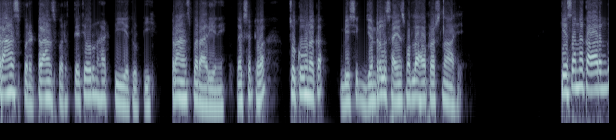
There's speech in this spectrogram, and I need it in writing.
Transfer transfer. त्याच्यावरून हा टी येतो टी. ट्रान्सफर आर्यन लक्षात ठेवा चुकवू नका. बेसिक जनरल सायन्स मधला हा प्रश्न आहे. केसांना काळा रंग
